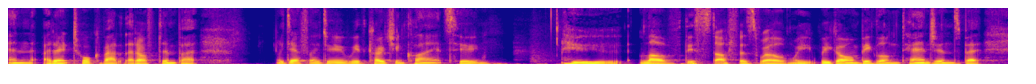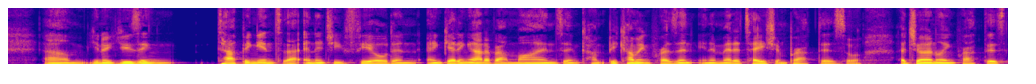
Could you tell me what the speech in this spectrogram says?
and I don't talk about it that often but I definitely do with coaching clients who who love this stuff as well. We we go on big long tangents, but um, you know, using tapping into that energy field and and getting out of our minds and com- becoming present in a meditation practice or a journaling practice,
